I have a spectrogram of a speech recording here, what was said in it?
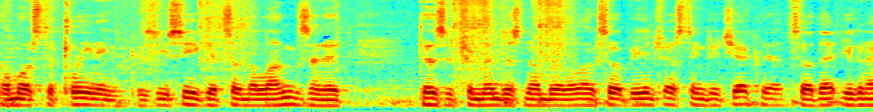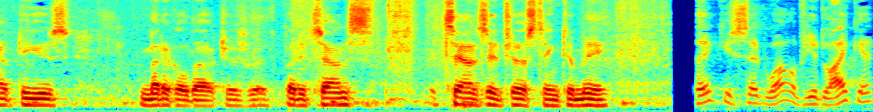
almost a cleaning? Because you see it gets on the lungs and it does a tremendous number of the lungs. So it'd be interesting to check that. So that you're going to have to use medical doctors with. But it sounds it sounds interesting to me. I think he said, "Well, if you'd like it,"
